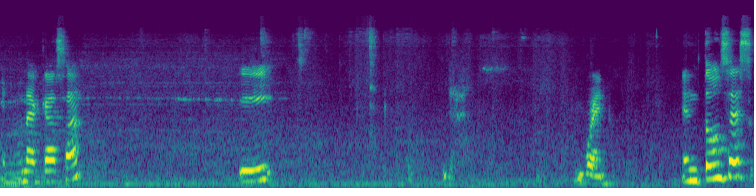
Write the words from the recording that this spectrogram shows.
en una casa y ya. Bueno, entonces,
